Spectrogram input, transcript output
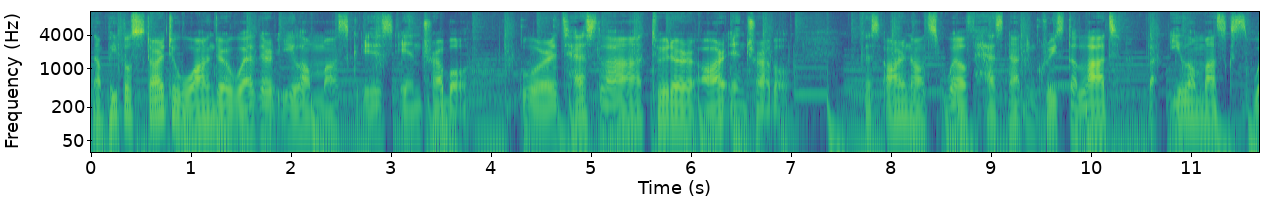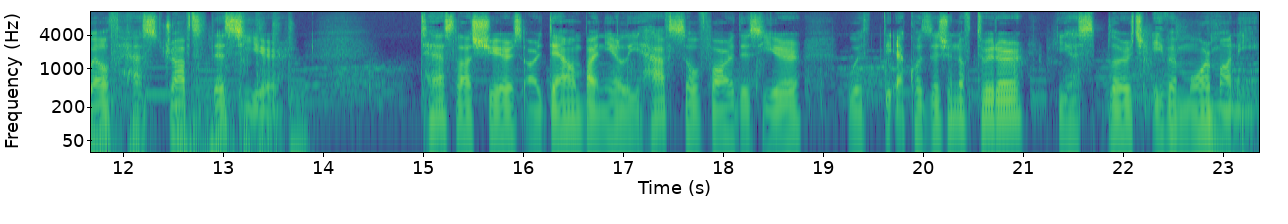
Now people start to wonder whether Elon Musk is in trouble, or Tesla, Twitter are in trouble, because Arnault's wealth has not increased a lot, but Elon Musk's wealth has dropped this year. Tesla shares are down by nearly half so far this year. With the acquisition of Twitter, he has splurged even more money.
